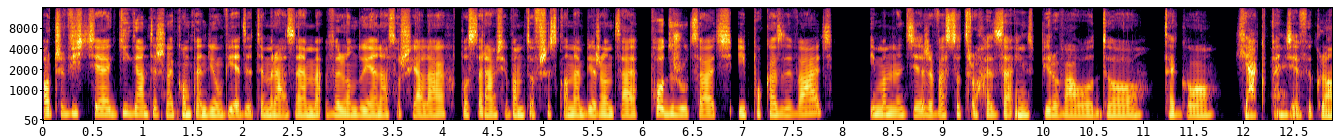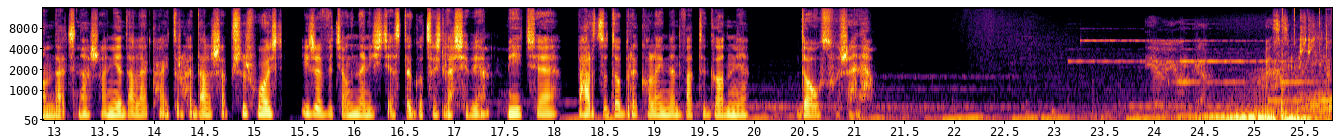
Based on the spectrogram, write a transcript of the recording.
Oczywiście gigantyczne kompendium wiedzy tym razem wyląduje na socialach. Postaram się Wam to wszystko na bieżąco podrzucać i pokazywać. I mam nadzieję, że Was to trochę zainspirowało do tego, jak będzie wyglądać nasza niedaleka i trochę dalsza przyszłość i że wyciągnęliście z tego coś dla siebie. Miejcie bardzo dobre kolejne dwa tygodnie. Do usłyszenia. Bezpiecznie.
